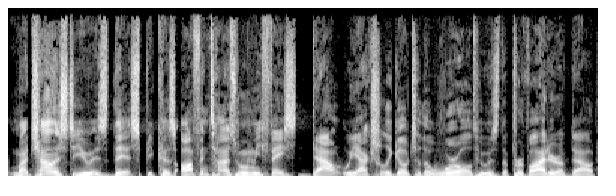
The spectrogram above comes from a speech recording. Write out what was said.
my challenge to you is this because oftentimes when we face doubt, we actually go to the world who is the provider of doubt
